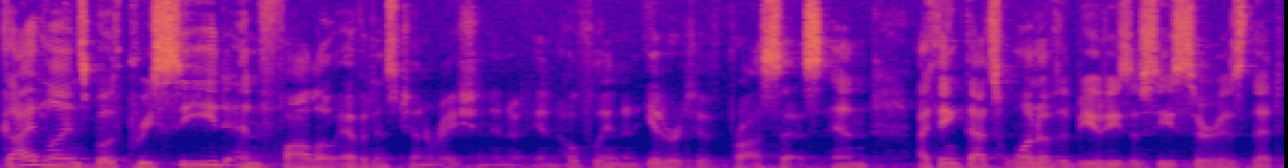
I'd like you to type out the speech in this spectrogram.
guidelines both precede and follow evidence generation in, a, in hopefully in an iterative process. And I think that's one of the beauties of CSER is that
